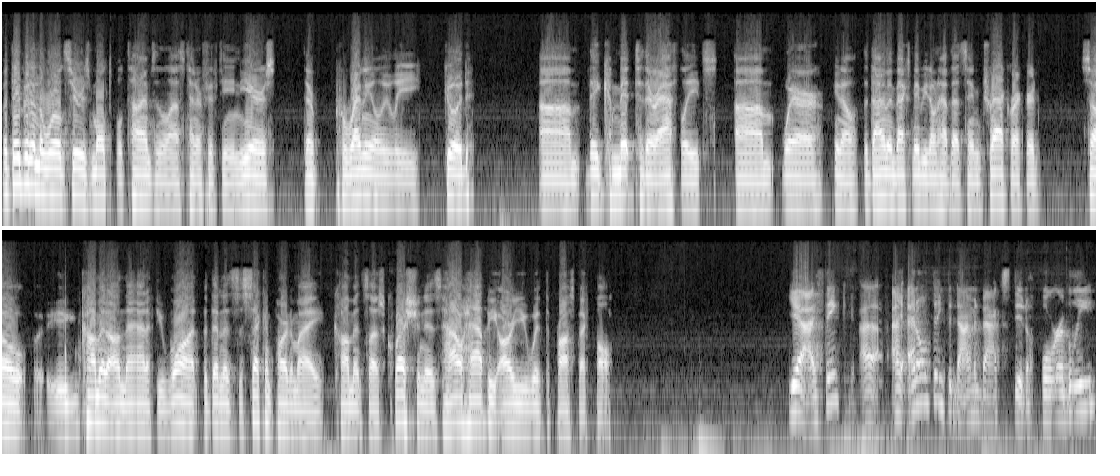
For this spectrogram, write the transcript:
but they've been in the World Series multiple times in the last 10 or 15 years. They're perennially good. Um, they commit to their athletes um, where you know the Diamondbacks maybe don't have that same track record. So you can comment on that if you want, but then as the second part of my comment slash question is, how happy are you with the prospect, Paul? Yeah, I think uh, I, I don't think the Diamondbacks did horribly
